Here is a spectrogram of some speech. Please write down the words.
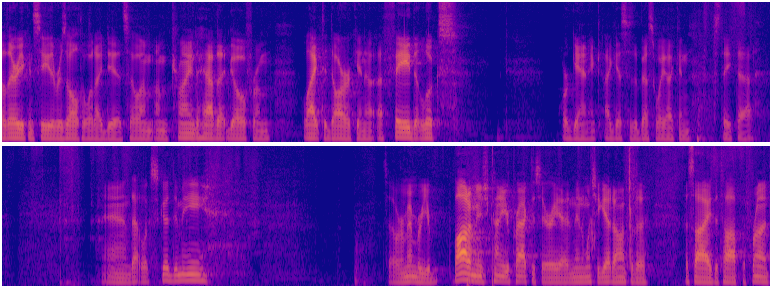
So there you can see the result of what I did. So I'm, I'm trying to have that go from light to dark in a, a fade that looks organic, I guess is the best way I can state that. And that looks good to me. So remember your bottom is kind of your practice area and then once you get onto the, the sides, the top, the front,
